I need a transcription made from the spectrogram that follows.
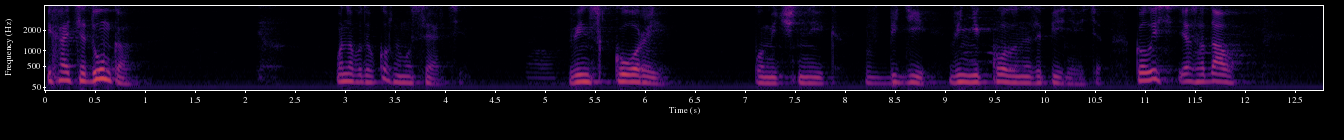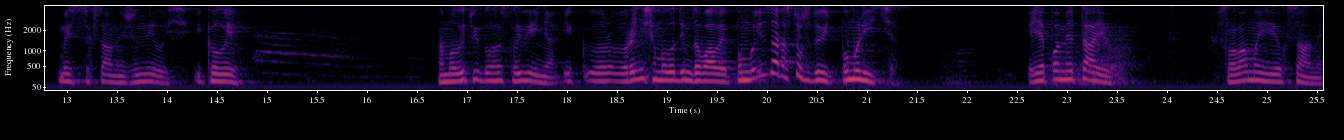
І хай ця думка, вона буде в кожному серці. Він скорий помічник в біді, він ніколи не запізнюється. Колись я згадав, ми з Оксаною женились, і коли на молитві благословіння, і раніше молодим давали, і зараз теж дають, помоліться. І я пам'ятаю слова моєї Оксани.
